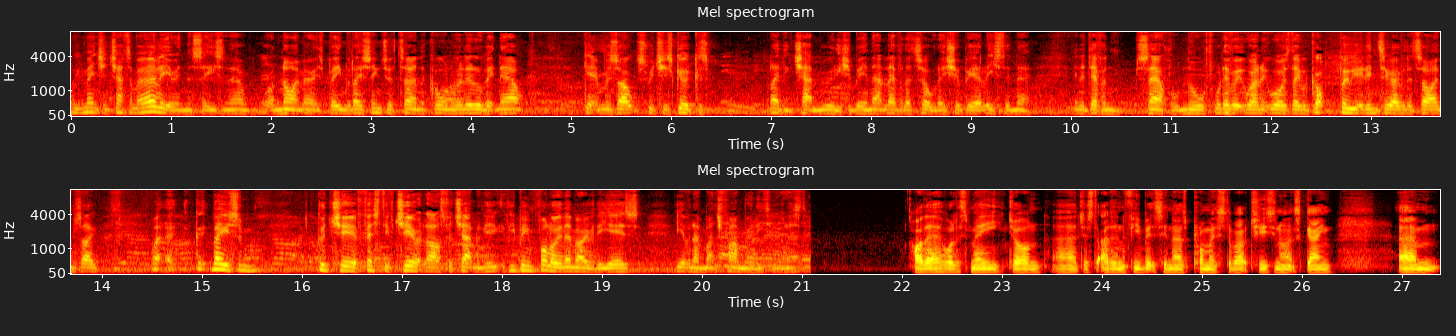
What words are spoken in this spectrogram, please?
we mentioned Chatham earlier in the season, how what a nightmare it's been, but they seem to have turned the corner a little bit now, getting results, which is good because don't think Chatham really should be in that level at all. They should be at least in the in the Devon South or North, whatever it it was. They were got booted into over the time. So well, uh, maybe some good cheer, festive cheer at last for Chatham. If you've been following them over the years, you haven't had much fun really, to be honest. Hi there, well, it's me, John. Uh, just adding a few bits in as promised about Tuesday night's game. Um,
